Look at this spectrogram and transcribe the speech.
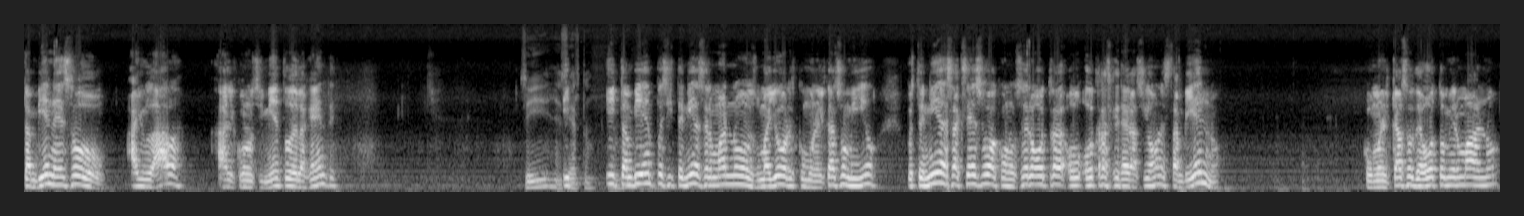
también eso ayudaba al conocimiento de la gente. Sí, es cierto. Y también, pues si tenías hermanos mayores, como en el caso mío, pues tenías acceso a conocer otra, otras generaciones también, ¿no? Como en el caso de Otto, mi hermano,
